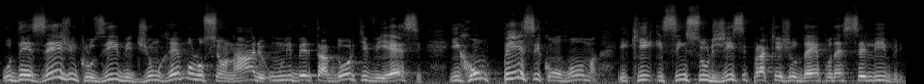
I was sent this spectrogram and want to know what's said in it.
o desejo inclusive de um revolucionário, um libertador que viesse e rompesse com Roma e que e se insurgisse para que a Judéia pudesse ser livre.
